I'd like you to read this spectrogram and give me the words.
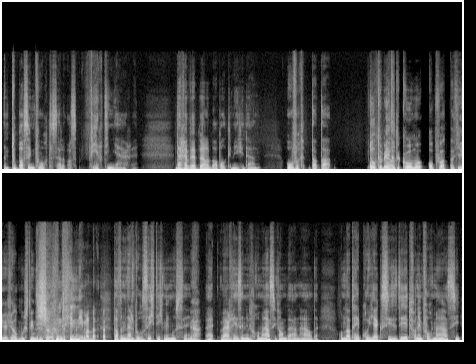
een toepassing voor te stellen. Was 14 jaar. Daar hebben we wel een babbelje mee gedaan. Over dat dat om te weten te komen op wat dat je je geld moest inzetten? Of? nee, maar dat hem daar voorzichtig mee moest zijn. Hè, waar hij zijn informatie vandaan haalde. Omdat hij projecties deed van informatie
